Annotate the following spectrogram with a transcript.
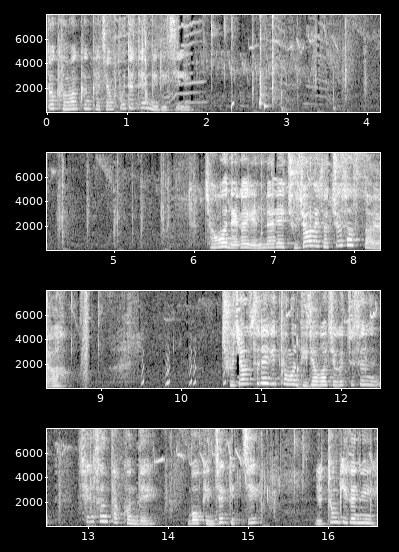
또 그만큼 가장 뿌듯한 일이지. 저거 내가 옛날에 주점에서 주웠어요. 주점 쓰레기통을 뒤져가지고 주운 생선 타코인데 뭐 괜찮겠지? 유통기간이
